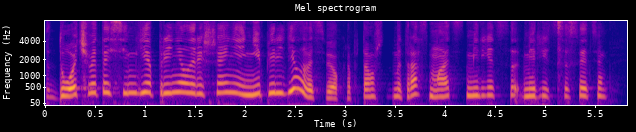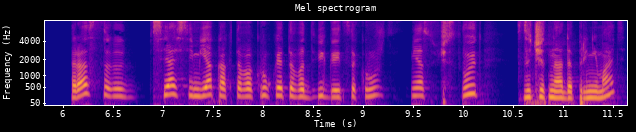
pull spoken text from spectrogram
дочь в этой семье, приняла решение не переделывать свекра, потому что думает, раз мать смирится, мирится с этим, раз э, вся семья как-то вокруг этого двигается, кружится, семья существует, значит, надо принимать.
